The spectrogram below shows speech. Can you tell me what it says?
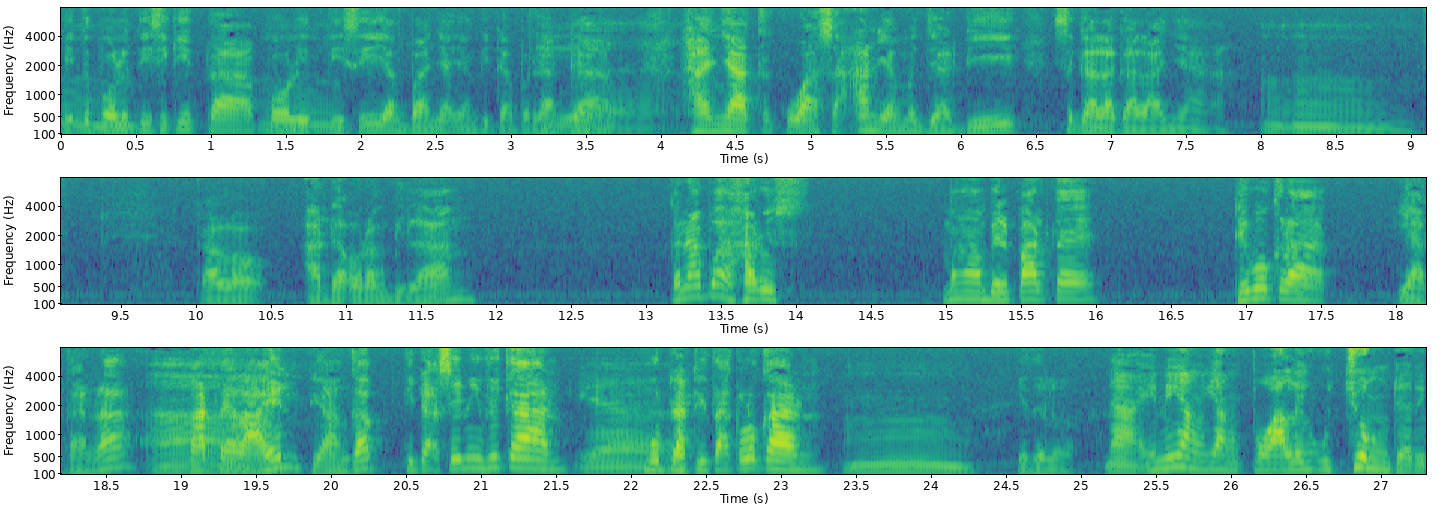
Itu politisi kita. Politisi yang banyak yang tidak beradab. Iya. hanya kekuasaan yang menjadi segala-galanya. Mm-mm. kalau ada orang bilang kenapa harus mengambil partai Demokrat ya karena Ah. partai lain dianggap tidak signifikan Ya. mudah ditaklukkan Hmm. gitu loh Nah ini yang yang paling ujung dari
